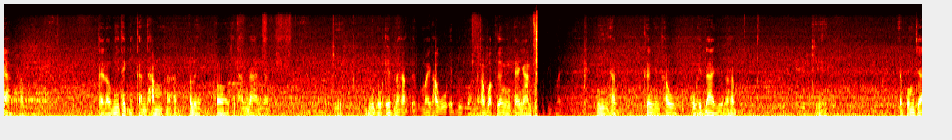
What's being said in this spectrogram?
ยากนะครับ แต่เรามีเทคนิคการทำนะครับ ก็เลยก็จะทำได้นะครับโอเคบูต OS นะครับเดี๋ยวผมไม่เข้า OS ดูก่อนนะครับ ว่าเครื่องยังใช้งานปกติไหมนี่ครับ เครื่องยังเข้า OS ได้อยู่นะครับโอเคเดี๋ยวผมจะ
